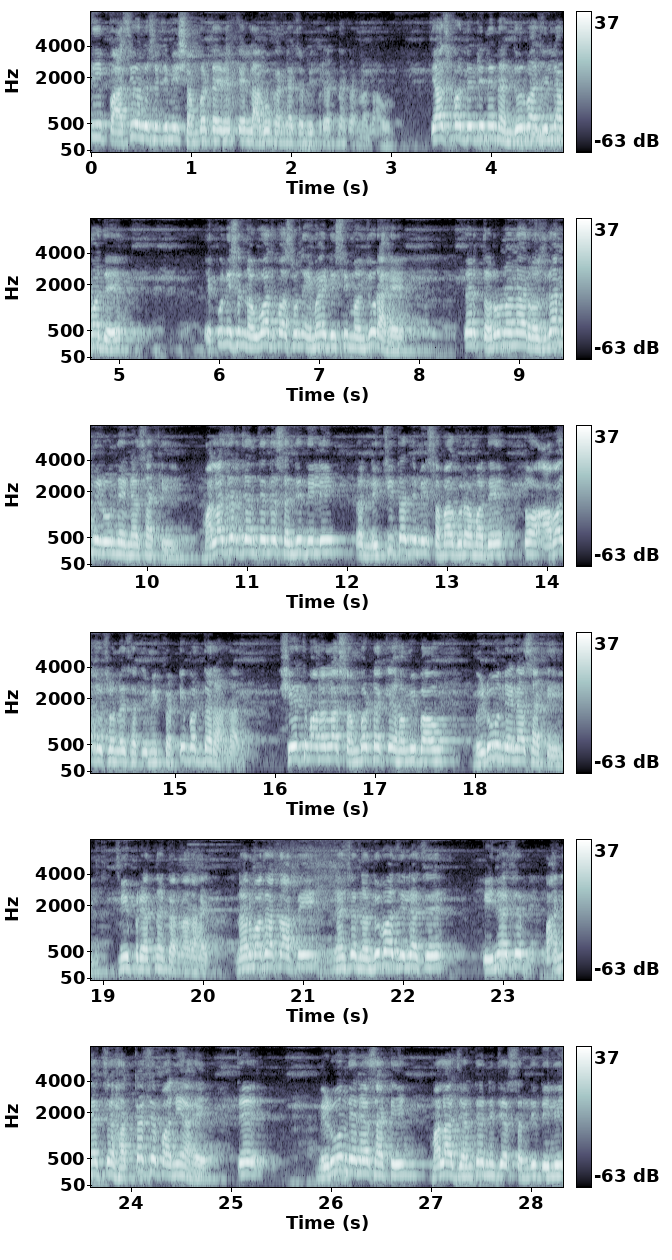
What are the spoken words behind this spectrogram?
ती पाचवी अनुसूची मी शंभर टक्के लागू करण्याचा मी प्रयत्न करणार आहोत. त्याच पद्धतीने नंदुरबार जिल्ह्यामध्ये एकोणीसशे नव्वदपासून एम आय डी सी मंजूर आहे. तर तरुणांना रोजगार मिळवून देण्यासाठी मला जर जनतेने संधी दिली तर निश्चितच मी सभागृहामध्ये तो आवाज उठवण्यासाठी मी कटिबद्ध राहणार. शेतमालाला शंभर टक्के हमीभाव मिळवून देण्यासाठी मी प्रयत्न करणार आहे. नर्मदा तापी यांचे नंदुरबार जिल्ह्याचे पिण्याचे पाण्याचे हक्काचे पाणी आहे. ते मिळवून देण्यासाठी मला जनतेने जर संधी दिली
